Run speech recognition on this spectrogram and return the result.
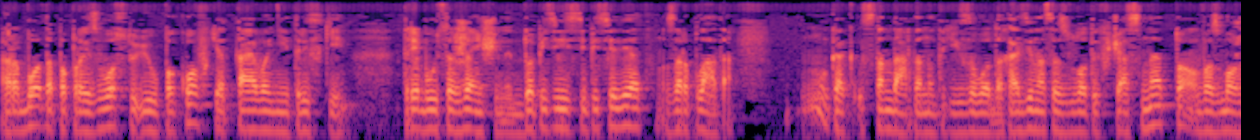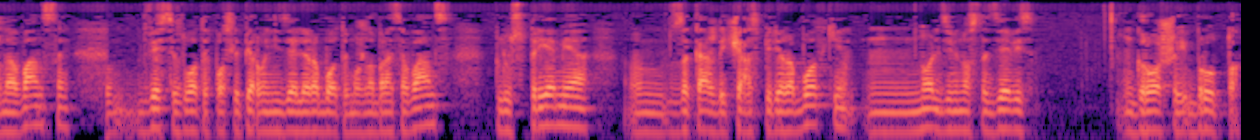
Работа по производству и упаковке тайвани и трески требуются женщины до 55 лет, зарплата, ну, как стандартно на таких заводах, 11 злотых в час нетто, возможны авансы, 200 злотых после первой недели работы можно брать аванс, плюс премия за каждый час переработки 0,99 грошей брутто.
